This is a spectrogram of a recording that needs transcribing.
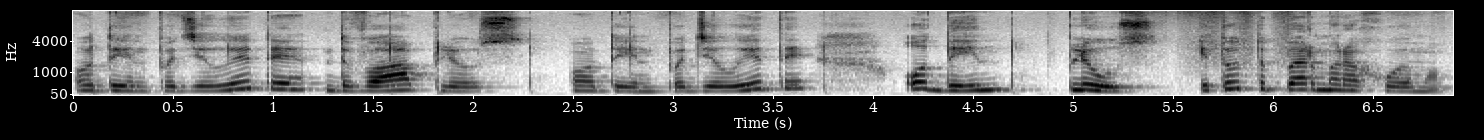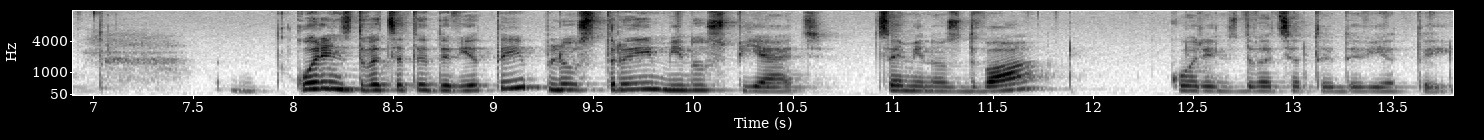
1 поділити 2 плюс 1 поділити 1 плюс. І тут тепер ми рахуємо. Корінь з 29 плюс 3 мінус 5. Це мінус 2. Корінь з 29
